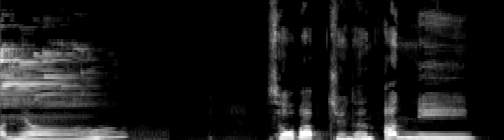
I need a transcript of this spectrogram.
안녕. 소밥주는 언니.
